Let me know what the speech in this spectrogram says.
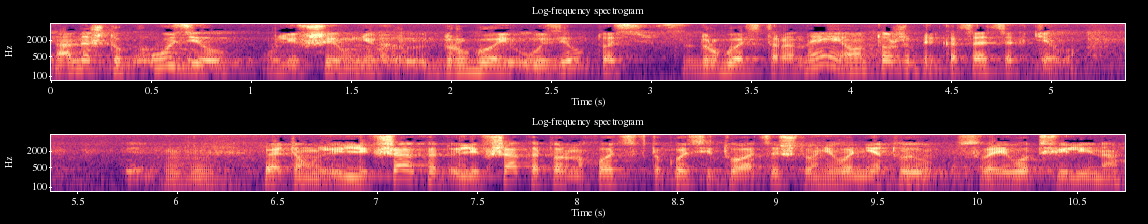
надо, чтобы узел у левши, у них другой узел, то есть с другой стороны, и он тоже прикасается к телу. Угу. Поэтому левша, левша, который находится в такой ситуации, что у него нет своего тфилина,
